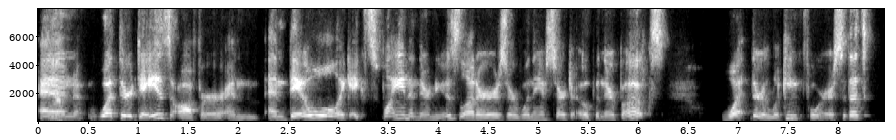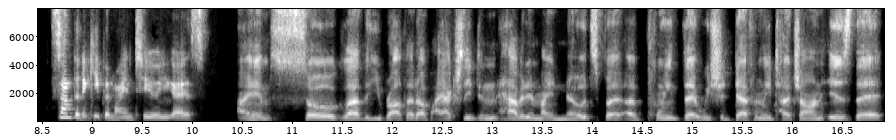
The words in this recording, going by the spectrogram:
and yeah. what their days offer. And and they will like explain in their newsletters or when they start to open their books what they're looking for. So that's something to keep in mind too you guys I am so glad that you brought that up. I actually didn't have it in my notes, but a point that we should definitely touch on is that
